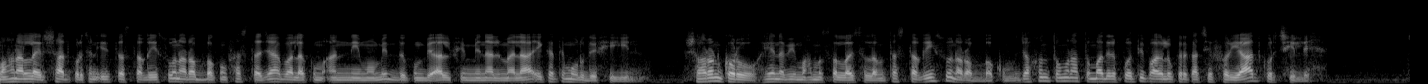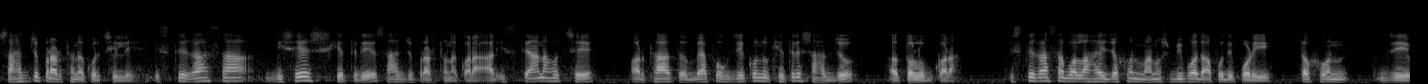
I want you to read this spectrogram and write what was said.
মহান আল্লাহ ইরশাদ করেছেন ইস্তাস্তাক ইসুনা রব্বাকুম ফাস্তাজা বালাকুম আন্নি মোমিদ্দুকুম বে আলফি মিনাল মালা একাতে মুরুদেফিন। স্মরণ করো, হে নবী মোহাম্মদ সাল্লাহ সাল্লাম তাস্তাক ইসুনা রব্বাকুম, যখন তোমরা তোমাদের প্রতিপালকের কাছে ফরিয়াদ করছিলে সাহায্য প্রার্থনা করছিলে। ইস্তেগাসা বিশেষ ক্ষেত্রে সাহায্য প্রার্থনা করা। আর ইস্তেআনা হচ্ছে, অর্থাৎ ব্যাপক যে কোনো ক্ষেত্রে সাহায্য তলব করা। ইস্তেগাসা বলা হয়, যখন মানুষ বিপদ আপদে পড়ে, তখন যে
